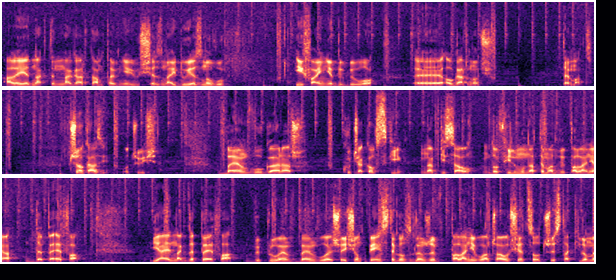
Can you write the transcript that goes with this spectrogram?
ale jednak ten nagar tam pewnie już się znajduje znowu i fajnie by było e, ogarnąć temat. Przy okazji, oczywiście. BMW Garaż Kuciakowski napisał do filmu na temat wypalania DPF-a. Ja jednak DPF-a wyplułem w BMW E65 z tego względu, że wypalanie włączało się co 300 km,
